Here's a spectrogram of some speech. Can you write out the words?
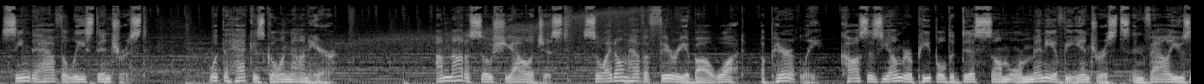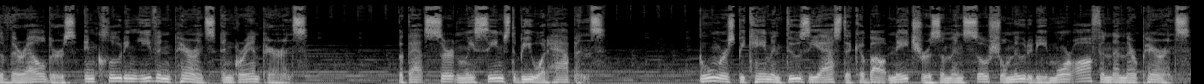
seem to have the least interest. What the heck is going on here? I'm not a sociologist, so I don't have a theory about what, apparently, causes younger people to diss some or many of the interests and values of their elders, including even parents and grandparents. But that certainly seems to be what happens. Boomers became enthusiastic about naturism and social nudity more often than their parents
